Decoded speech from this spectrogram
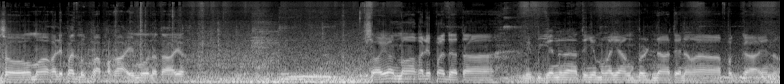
So, mga kalipad, magpapakain muna tayo. So, ayun, mga kalipad, at ah, bibigyan na natin yung mga young bird natin ng ah, pagkain, no?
